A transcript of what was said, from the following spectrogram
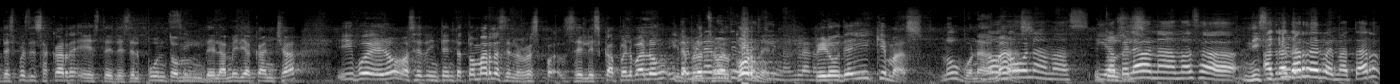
después de sacar este, desde el punto Sí. de la media cancha y bueno, Macedo intenta tomarla, se le, respa- se le escapa el balón y, Y la pelota se va al córner. claro. Pero de ahí, ¿qué más? No hubo nada no, más. no hubo nada más. Y Entonces, apelaba nada más a, Ni a tratar de rematar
